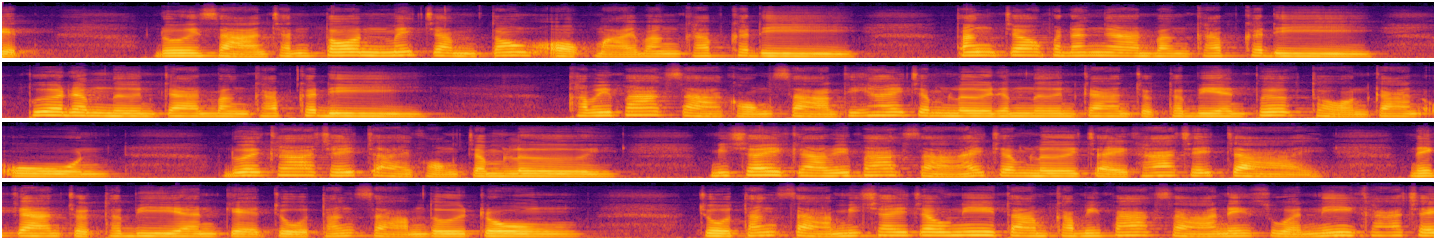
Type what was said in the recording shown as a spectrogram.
357 โดยสารชั้นต้นไม่จำต้องออกหมายบังคับคดี ตั้งเจ้าพนักงานบังคับคดี เพื่อดำเนินการบังคับคดีคำพิพากษาของศาลที่ให้จำเลยดำเนินการจดทะเบียนเพิกถอนการโอน ด้วยค่าใช้จ่ายของจำเลยมิใช่การพิพากษาให้จำเลยจ่ายค่าใช้จ่าย ในการจดทะเบียนแก่โจทย์ทั้ง 3 โดยตรง โจทย์ทั้ง 3มิใช่เจ้าหนี้ตามคำพิพากษาในส่วนหนี้ค่าใช้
